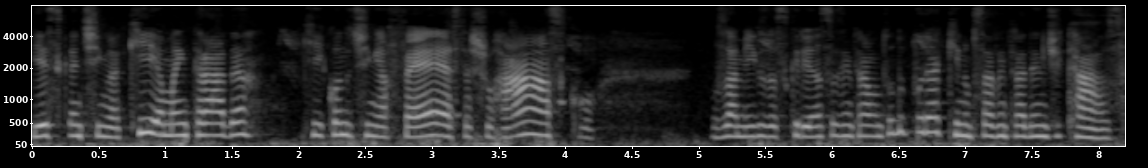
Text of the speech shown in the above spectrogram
E esse cantinho aqui é uma entrada que quando tinha festa, churrasco, os amigos das crianças entravam tudo por aqui, não precisava entrar dentro de casa.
